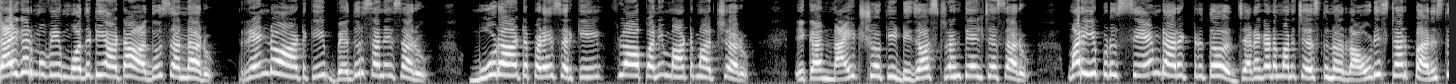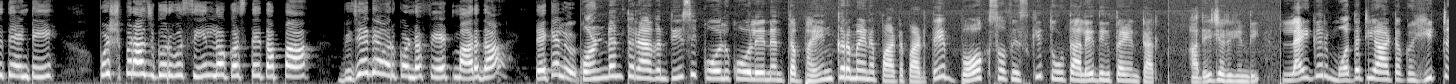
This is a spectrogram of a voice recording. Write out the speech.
లైగర్ మూవీ మొదటి ఆట అదూస్ అన్నారు. రెండో ఆటకి బెదుర్స్ అనేశారు. మూడో ఆట పడేసరికి ఫ్లాప్ అని మాట మార్చారు. ఇక నైట్ షోకి డిజాస్టర్ అని తేల్చేశారు. మరి ఇప్పుడు సేమ్ డైరెక్టర్తో జనగణమన చేస్తున్న రౌడీ స్టార్ పరిస్థితి ఏంటి? పుష్పరాజ్ గురువు సీన్లోకి వస్తే తప్ప విజయ్ దేవరకొండ ఫేట్ మారదా? టెకెలు. కొండంత రాగం తీసి కోలుకోలేనంత భయంకరమైన పాట పాడితే బాక్స్ ఆఫీస్కి తూటాలే దిగుతాయంటారు. అదే జరిగింది. లైగర్ మొదటి ఆటకు హిట్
